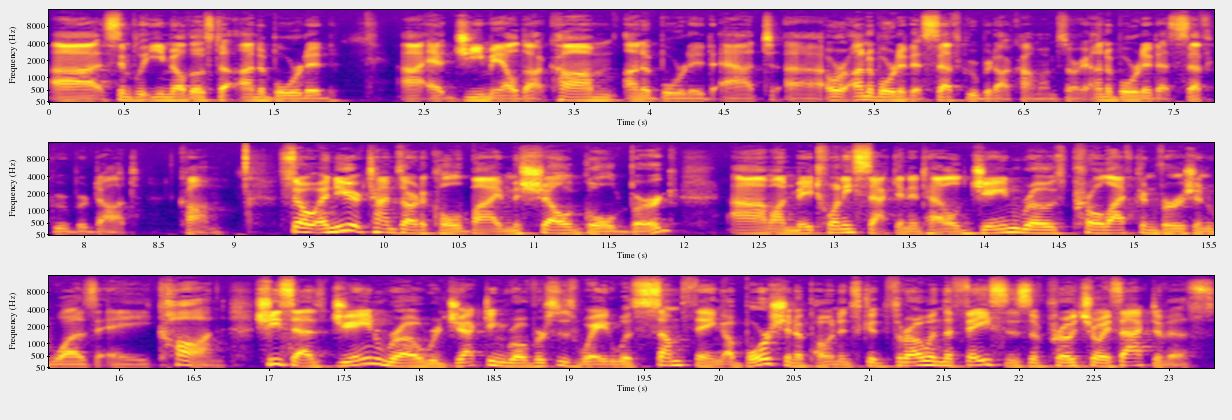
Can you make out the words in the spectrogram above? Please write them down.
uh, simply email those to unaborted uh, at gmail.com, unaborted at, uh, or unaborted at sethgruber.com. I'm sorry, unaborted at sethgruber.com. So, a New York Times article by Michelle Goldberg um, on May 22nd entitled Jane Roe's pro life conversion was a con. She says Jane Roe rejecting Roe versus Wade was something abortion opponents could throw in the faces of pro choice activists.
